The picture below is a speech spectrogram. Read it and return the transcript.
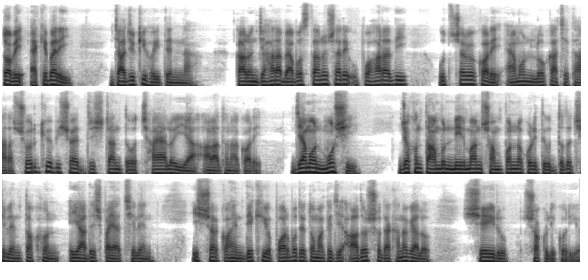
তবে একেবারেই যাজকী হইতেন না, কারণ যাহারা ব্যবস্থা অনুসারে উপহারাদি উৎসর্গ করে, এমন লোক আছে তাহারা স্বর্গীয় বিষয়ের দৃষ্টান্ত ও ছায়া লইয়া আরাধনা করে। যেমন মসি, যখন তাঁবুর নির্মাণ সম্পন্ন করিতে উদ্যত ছিলেন, তখন এই আদেশ পাইয়াছিলেন ঈশ্বর কহেন, দেখিও, পর্বতে তোমাকে যে আদর্শ দেখানো গেল, সেই রূপ সকলই করিও।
